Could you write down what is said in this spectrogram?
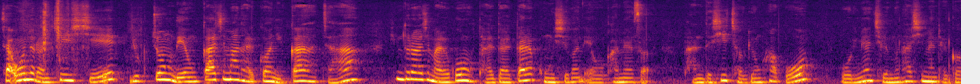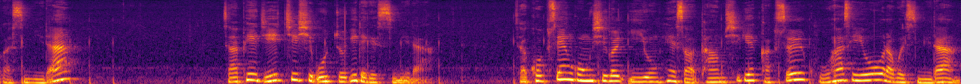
자 오늘은 76쪽 내용까지만 할 거니까 자 힘들어하지 말고 달달달 공식은 외워가면서 반드시 적용하고 모르면 질문하시면 될 것 같습니다. 자 페이지 75쪽이 되겠습니다. 자, 곱셈 공식을 이용해서 다음 식의 값을 구하세요 라고 했습니다.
